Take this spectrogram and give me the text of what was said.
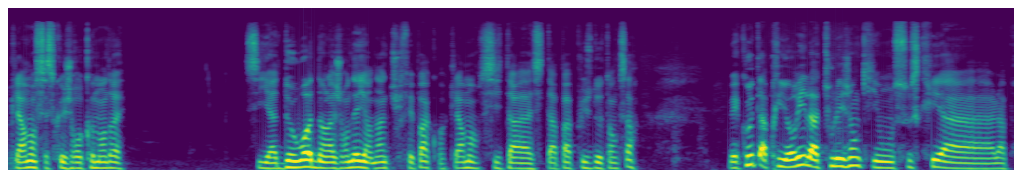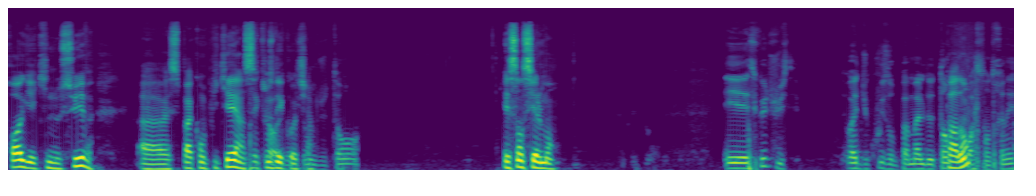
Clairement, c'est ce que je recommanderais. S'il y a deux watts dans la journée, il y en a un que tu fais pas, quoi, clairement, si tu n'as si pas plus de temps que ça. Mais écoute, a priori, là, tous les gens qui ont souscrit à la prog et qui nous suivent, euh, c'est pas compliqué, hein, c'est tous des coachs. Hein. Du temps. Essentiellement. Et est-ce que tu sais. Ouais, du coup, ils ont pas mal de temps pour pouvoir s'entraîner?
